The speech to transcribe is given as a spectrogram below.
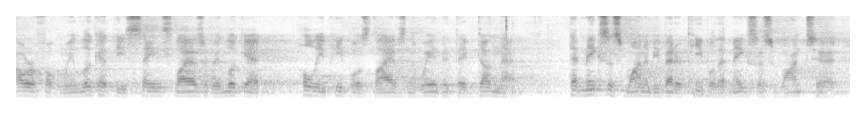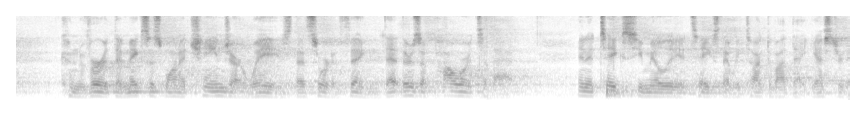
powerful. When we look at these saints' lives or we look at holy people's lives and the way that they've done that, that makes us want to be better people. That makes us want to convert. That makes us want to change our ways, that sort of thing. That there's a power to that. And it takes humility. It takes that. We talked about that yesterday.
